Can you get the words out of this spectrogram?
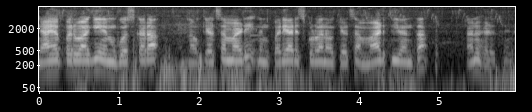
ನ್ಯಾಯಪರವಾಗಿ ನಿಮಗೋಸ್ಕರ ನಾವು ಕೆಲಸ ಮಾಡಿ, ನಿಮ್ಗೆ ಪರಿಹಾರಿಸ್ಕೊಡುವ ನಾವು ಕೆಲಸ ಮಾಡ್ತೀವಿ ಅಂತ ನಾನು ಹೇಳುತ್ತೇನೆ.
